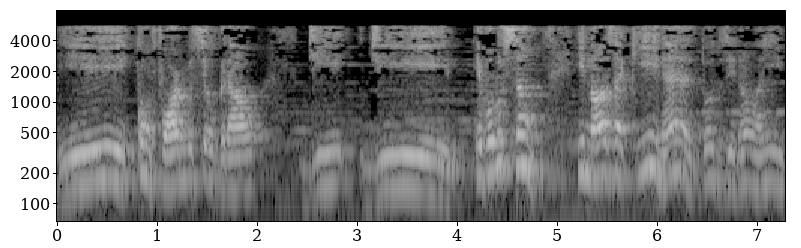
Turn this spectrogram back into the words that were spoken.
e conforme o seu grau de, de evolução. E nós aqui, né, todos irão aí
